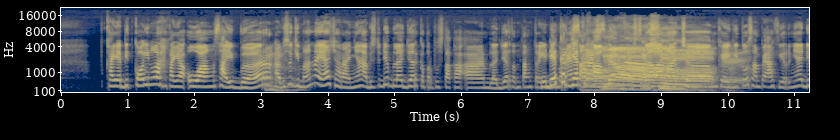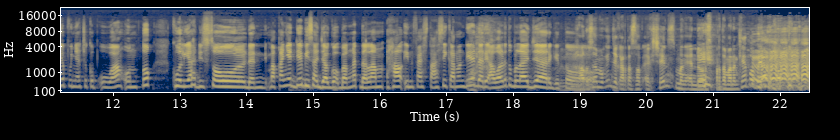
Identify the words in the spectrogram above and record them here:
kayak bitcoin lah kayak uang cyber. Hmm. abis itu gimana ya caranya? Abis itu dia belajar ke perpustakaan belajar tentang trading dia kerja keras. saham, banget. segala macem kayak Oke. gitu. Sampai akhirnya dia punya cukup uang untuk kuliah di Seoul. Dan makanya dia bisa jago banget dalam hal investasi karena dia dari awal itu belajar gitu. Harusnya mungkin Jakarta Stock Exchange mengendorse pertemanan K-pop ya.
